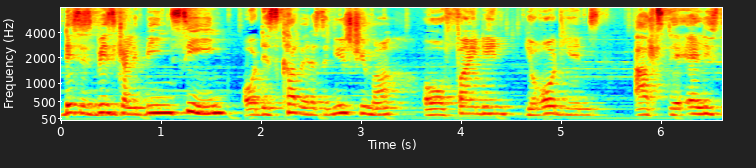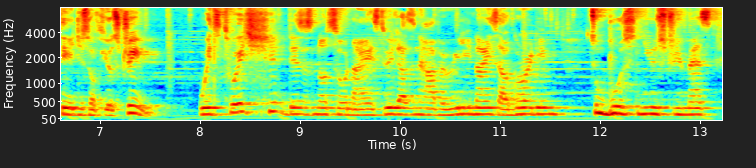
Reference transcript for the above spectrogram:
This is basically being seen or discovered as a new streamer or finding your audience at the early stages of your stream. With Twitch, this is not so nice. Twitch doesn't have a really nice algorithm to boost new streamers.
